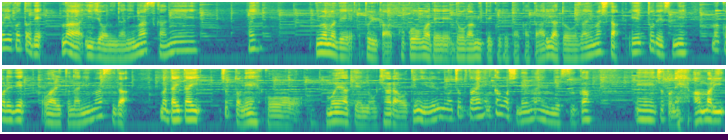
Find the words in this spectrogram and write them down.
ということで、まあ以上になりますかね。はい。今までというか、ここまで動画見てくれた方ありがとうございました。えっ、とですね、まあこれで終わりとなりますが、まあ大体ちょっとね、こう、萌え当てのキャラを手に入れるのはちょっと大変かもしれないんですが、えー、ちょっとね、あんまり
